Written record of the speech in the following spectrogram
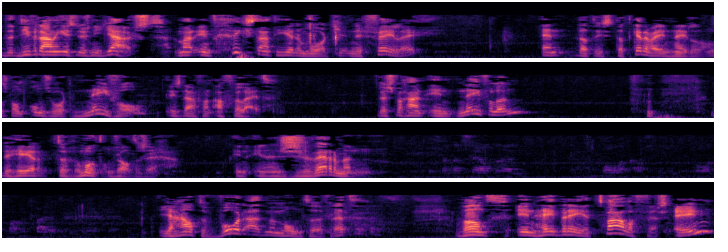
de, die vertaling is dus niet juist. Maar in het Grieks staat hier een woordje, nefele. En dat, is, dat kennen wij in het Nederlands, want ons woord nevel is daarvan afgeleid. Dus we gaan in nevelen de Heer tegemoet, om zo te zeggen. In, in een zwermen. Is dat hetzelfde wolk als die wolk van getuigen? Je haalt de woorden uit mijn mond, uh, Fred. Want in Hebreeën 12 vers 1.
